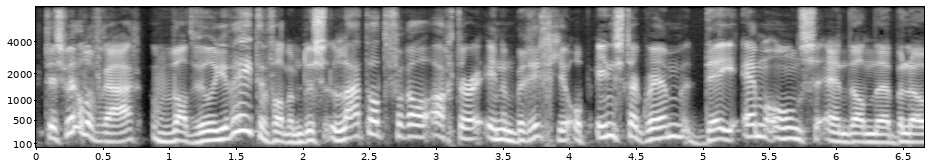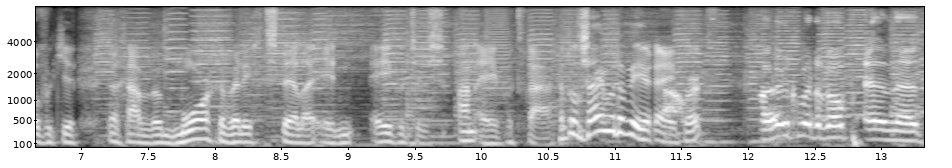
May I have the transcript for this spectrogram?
het is wel de vraag, wat wil je weten van hem? Dus laat dat vooral achter in een berichtje op Instagram. DM ons en dan uh, beloof ik je, dan gaan we morgen wellicht stellen in Evertjes aan Evert vragen. Dan zijn we er weer, Evert. Nou, heugen we erop en uh,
